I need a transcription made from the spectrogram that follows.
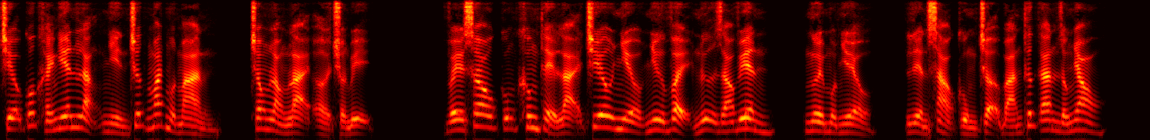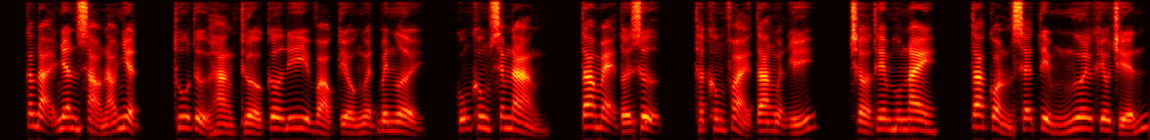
Triệu Quốc Khánh yên lặng nhìn trước mắt một màn, trong lòng lại ở chuẩn bị. Về sau cũng không thể lại chiêu nhiều như vậy nữ giáo viên, người một nhiều, liền xảo cùng chợ bán thức ăn giống nhau. Các đại nhân xảo náo nhiệt, thu tử hàng thừa cơ đi vào kiều nguyệt bên người, cũng không xem nàng, ta mẹ tới sự, thật không phải ta nguyện ý, chờ thêm hôm nay, ta còn sẽ tìm ngươi khiêu chiến,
